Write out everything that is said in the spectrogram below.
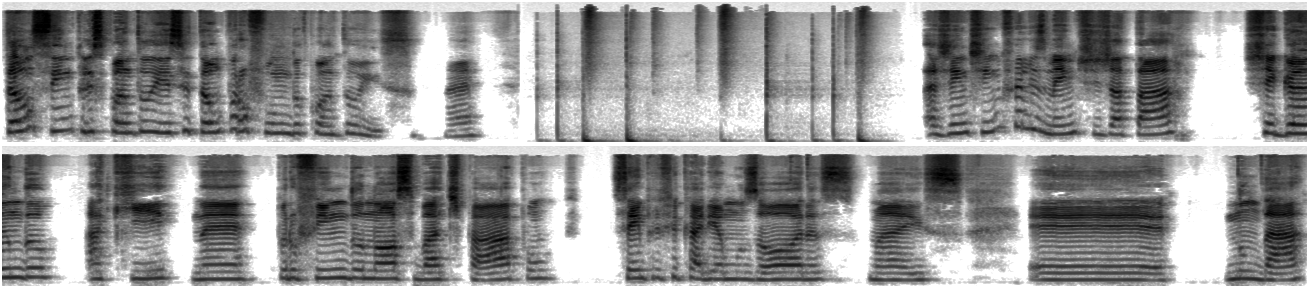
Tão simples quanto isso e tão profundo quanto isso, né? A gente, infelizmente, já está chegando aqui, né, para o fim do nosso bate-papo. Sempre ficaríamos horas, mas é, não dá.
